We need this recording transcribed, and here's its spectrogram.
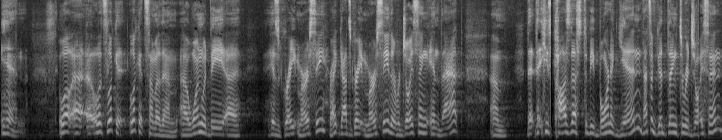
in. Well, uh, uh, let's look at, look at some of them. Uh, one would be uh, his great mercy, right? God's great mercy. They're rejoicing in that. Um, that. That he's caused us to be born again. That's a good thing to rejoice in.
